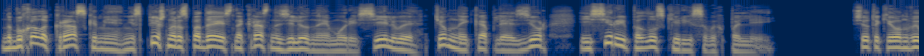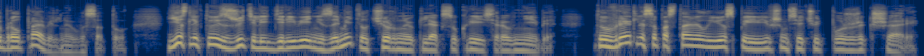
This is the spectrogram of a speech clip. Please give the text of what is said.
набухала красками, неспешно распадаясь на красно-зеленое море сельвы, темные капли озер и серые полоски рисовых полей. Все-таки он выбрал правильную высоту. Если кто из жителей деревень заметил черную кляксу крейсера в небе, то вряд ли сопоставил ее с появившимся чуть позже к шаре.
